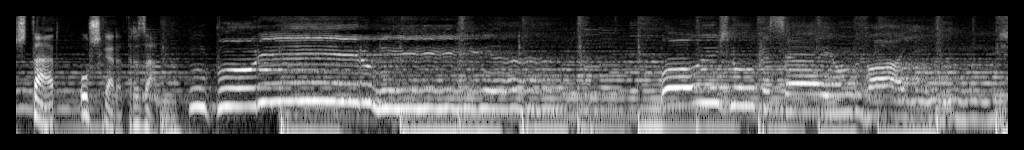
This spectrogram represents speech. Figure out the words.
estar ou chegar atrasado. Por ironia, pois nunca sei onde vais.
